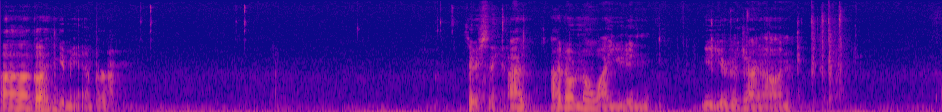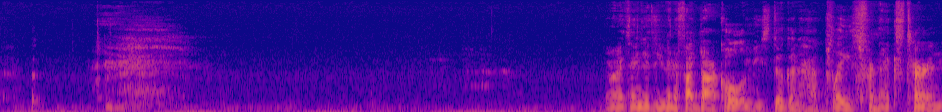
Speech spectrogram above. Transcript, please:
Uh, go ahead and give me an Emperor. Seriously, I, I don't know why you didn't get your vagina on. The only thing is, even if I Dark Hole him, he's still going to have plays for next turn.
